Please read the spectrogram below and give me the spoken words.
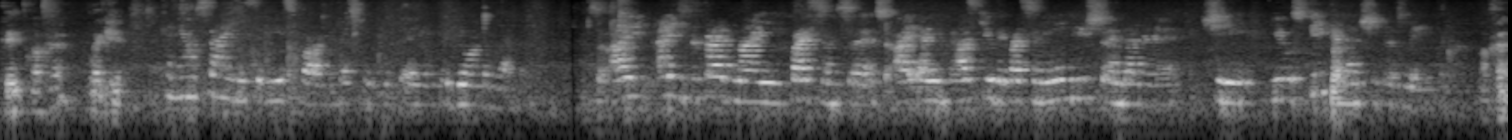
Okay, Okay, thank you. Can you sign this release form just to put with you on the web? So I, I prepared my questions. Uh, so I, I ask you the question in English, and then uh, she you speak, and then she translates. Okay.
